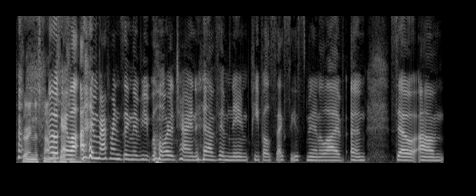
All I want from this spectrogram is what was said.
during this conversation. Okay, well, I'm referencing the people who are trying to have him named people's sexiest man alive, and so um,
